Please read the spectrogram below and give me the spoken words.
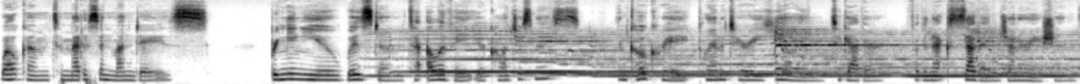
Welcome to Medicine Mondays, bringing you wisdom to elevate your consciousness and co create planetary healing together for the next seven generations.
